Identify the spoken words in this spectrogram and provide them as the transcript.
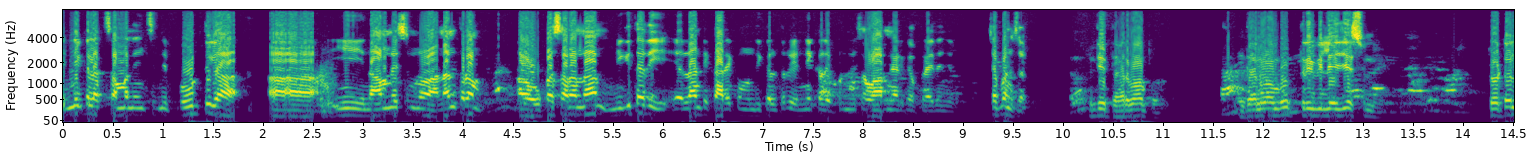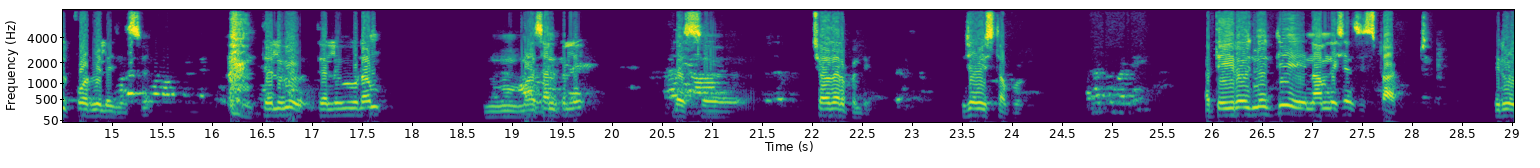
ఎన్నికలకు సంబంధించింది పూర్తిగా ఈ నామినేషన్ అనంతరం ఆ, ఉపసరణ మిగతాది ఎలాంటి కార్యక్రమం ముందుకెళ్తారు ఎన్నికలు ఎప్పటి నుంచి వారిని అడిగే ప్రయత్నం చేస్తారు చెప్పండి సార్. ఇది ధర్మాపూర్. ధర్మాపూర్ త్రీ విలేజెస్ ఉన్నాయి. Total four villages Telugu Telugugudem మ్, ప్లస్ చౌదరపల్లి జమిస్తాపూర్ అయితే ఈ రోజు నుంచి నామినేషన్స్ స్టార్ట్. ఇరవై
